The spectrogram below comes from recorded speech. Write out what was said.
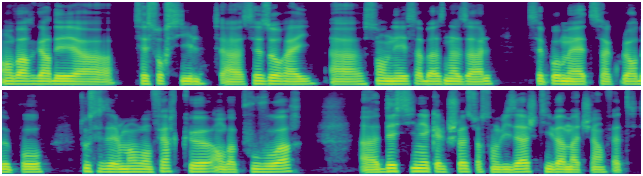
on va regarder ses sourcils, ses oreilles, son nez, sa base nasale, ses pommettes, sa couleur de peau. Tous ces éléments vont faire que on va pouvoir euh, dessiner quelque chose sur son visage qui va matcher en fait.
